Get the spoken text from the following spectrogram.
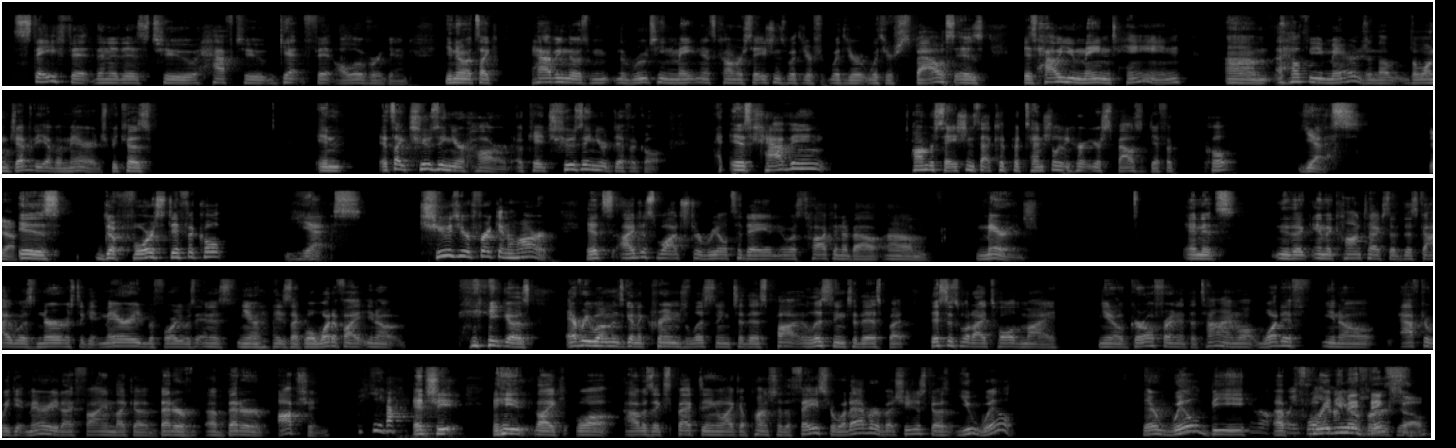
stay fit than it is to have to get fit all over again you know it's like having those the routine maintenance conversations with your with your with your spouse is is how you maintain um a healthy marriage and the the longevity of a marriage because in it's like choosing your hard, okay? Choosing your difficult. Is having conversations that could potentially hurt your spouse difficult? Yes. Yeah. Is divorce difficult? Yes. Choose your freaking heart. It's I just watched a reel today and it was talking about um marriage. And it's in the in the context of this guy was nervous to get married before he was in his, you know, he's like, well, what if I, you know, he goes, every woman's going to cringe listening to this pot, listening to this, but this is what I told my, you know, girlfriend at the time. Well, what if, you know, after we get married, I find like a better, a better option. Yeah. And she, and he like, well, I was expecting like a punch to the face or whatever, but she just goes, you will. There will be will a always be you may think so.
